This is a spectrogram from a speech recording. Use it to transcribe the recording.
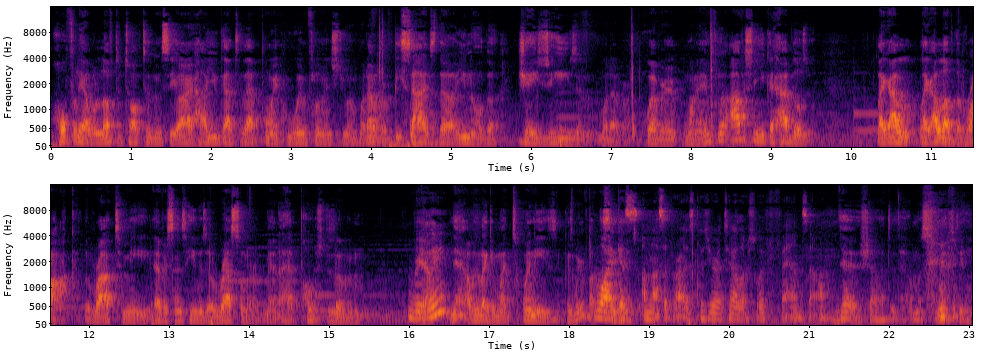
Hopefully, I would love to talk to them and see, all right, how you got to that point, who influenced you, and whatever. Besides the, you know, the Jay Z's and whatever, whoever want to influence. Obviously, you could have those. Like I, like I love The Rock. The Rock to me, ever since he was a wrestler, man, I had posters of him. Really? Yeah, yeah I was like in my twenties because we were about Well, I guess. I'm not surprised because you're a Taylor Swift fan, so Yeah, shout out to Taylor. I'm a Swifty.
